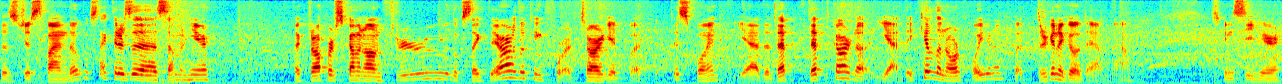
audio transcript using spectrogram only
Does just fine though. Looks like there's a summon here. Deck droppers coming on through. Looks like they are looking for a target, but at this point, yeah, the depth, depth guard, uh, yeah, they killed an Orc boy unit, but they're gonna go down now. As you can see here.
